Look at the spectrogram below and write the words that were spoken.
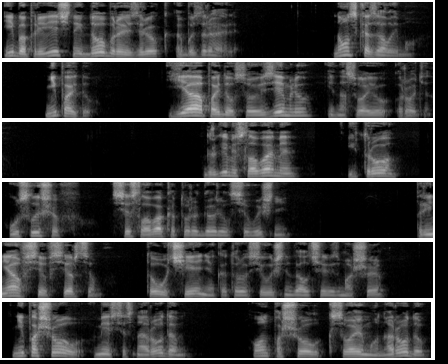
Ибо Привечный добрый изрек об Израиле. Но он сказал ему, не пойду я пойду в свою землю и на свою родину. Другими словами, Итро, услышав все слова, которые говорил Всевышний, приняв все в сердцем то учение, которое Всевышний дал через Маше, не пошел вместе с народом, он пошел к своему народу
